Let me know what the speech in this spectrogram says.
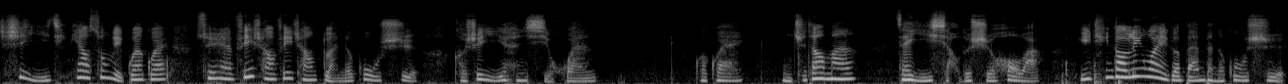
这是姨今天要送给乖乖，虽然非常非常短的故事，可是姨很喜欢。乖乖，你知道吗？在姨小的时候啊，姨听到另外一个版本的故事，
